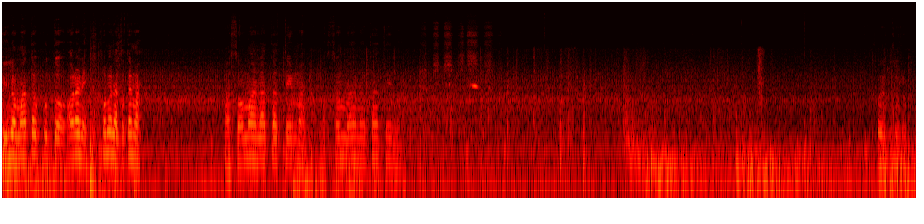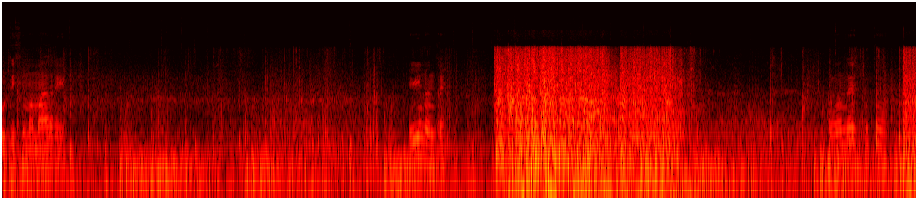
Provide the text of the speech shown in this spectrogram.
Sí lo mato, puto. Órale, asoma la tatema. Asoma la tatema. Asoma la tatema. Hijo de tu reputísima madre. Y no entré. ¿Por dónde es, puto?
